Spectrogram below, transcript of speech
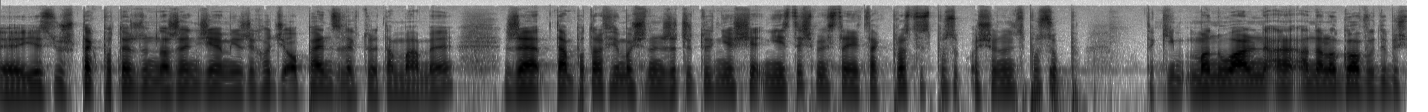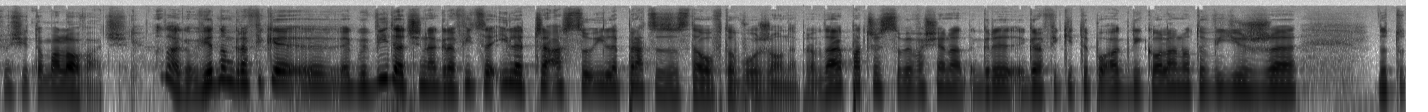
y, jest już tak potężnym narzędziem, jeżeli chodzi o pędzle, które tam mamy, że tam potrafimy osiągnąć rzeczy, których nie, nie jesteśmy w stanie w tak prosty sposób osiągnąć w sposób taki manualny, analogowy, gdybyśmy chcieli to malować. No tak, w jedną grafikę y, jakby widać na grafice, ile czasu, ile pracy zostało w to włożone, prawda? Jak patrzysz sobie właśnie na gry, grafiki typu Agricola, no to widzisz, że no to,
